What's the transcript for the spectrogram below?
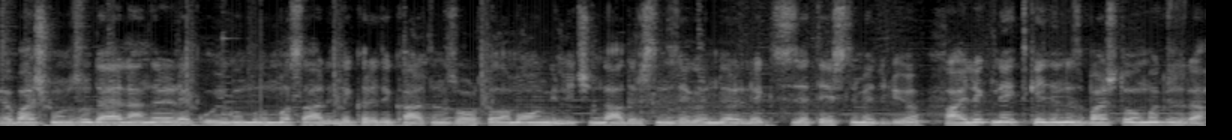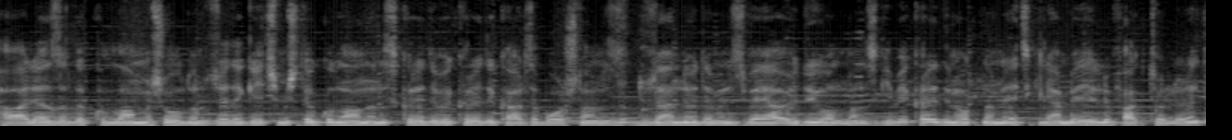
ve başvurunuzu değerlendirerek uygun bulunması halinde kredi kartınız ortalama 10 gün içinde adresinize gönderilerek size teslim ediliyor. Aylık net geliriniz başta olmak üzere hali hazırda kullanmış olduğunuz ya da geçmişte kullandığınız kredi ve kredi kartı borçlarınızı düzenli ödemeniz veya ödüyor olmanız gibi kredi notlarını etkileyen belirli faktörlerin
